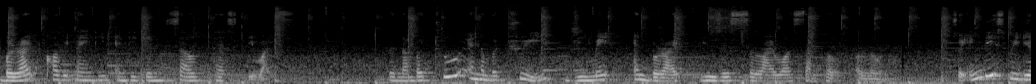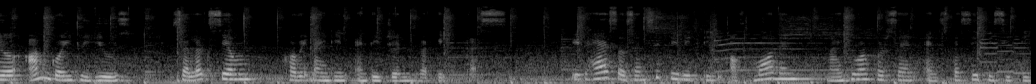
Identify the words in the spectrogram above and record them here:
Bright COVID-19 antigen self-test device. The number two and number three, GMATE and Bright uses saliva sample alone. So in this video, I'm going to use Salixium COVID-19 antigen rapid test. It has a sensitivity of more than 91% and specificity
